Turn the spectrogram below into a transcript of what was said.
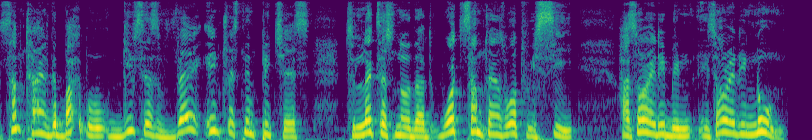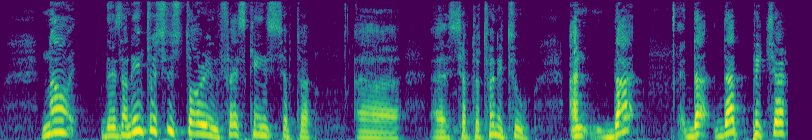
sometimes the Bible gives us very interesting pictures to let us know that what sometimes what we see has already been is already known. Now, there's an interesting story in First Kings chapter uh, uh, chapter 22, and that that that picture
